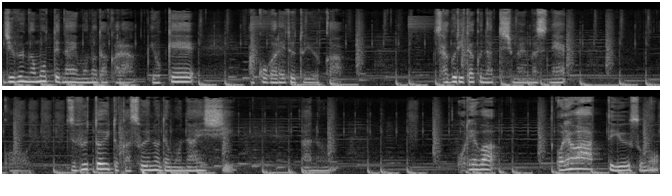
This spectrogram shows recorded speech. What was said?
自分が持ってないものだから余計憧れるというか探りたくなってしまいますね。図太いとかそういうのでもないしあの俺は俺はっていうその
